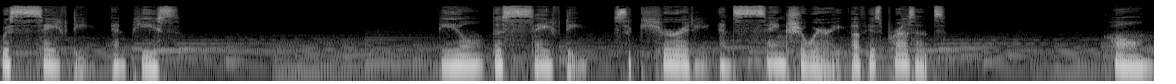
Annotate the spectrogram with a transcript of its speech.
with safety and peace. Feel the safety, security, and sanctuary of His presence. Calm,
